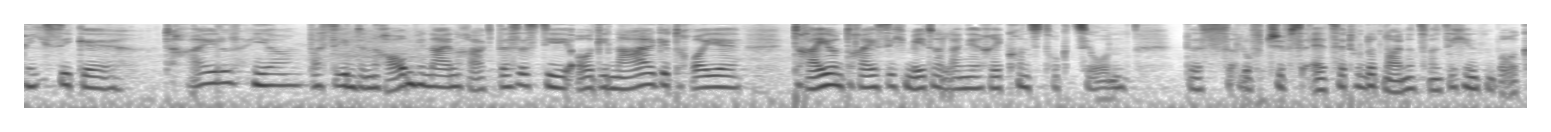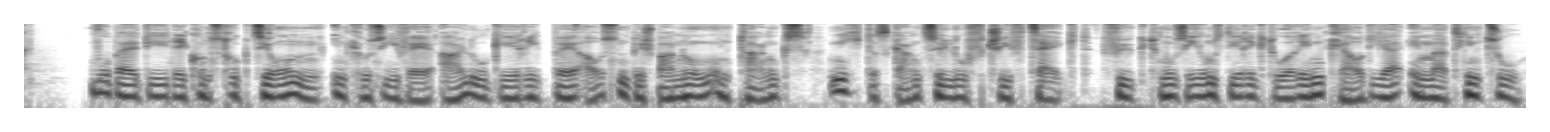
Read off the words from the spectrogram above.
riesige Teil hier, was in den Raum hineinragt, das ist die originalgetreue 33 Meter lange Rekonstruktion des Luftschiffs LZ 129 Hindenburg. Wobei die Rekonstruktion inklusive Alugerippe, Außenbespannung und Tanks nicht das ganze Luftschiff zeigt, fügt Museumsdirektorin Claudia Emmert hinzu.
